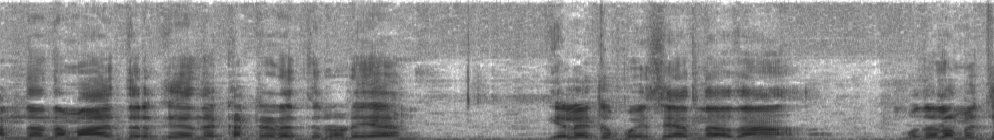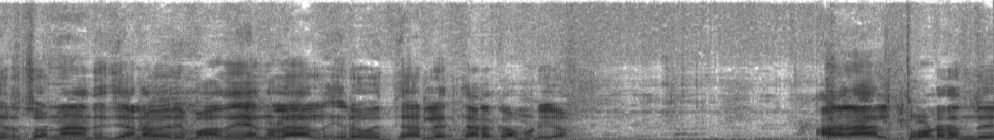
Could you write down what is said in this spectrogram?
அந்தந்த மாதத்திற்கு அந்த கட்டடத்தினுடைய இலக்கு போய் சேர்ந்தால் தான் முதலமைச்சர் சொன்னால் அந்த ஜனவரி மாதம் எங்களால் இருபத்தி ஆறில் திறக்க முடியும். அதனால் தொடர்ந்து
